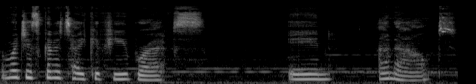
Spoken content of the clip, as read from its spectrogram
And we're just going to take a few breaths in and out.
